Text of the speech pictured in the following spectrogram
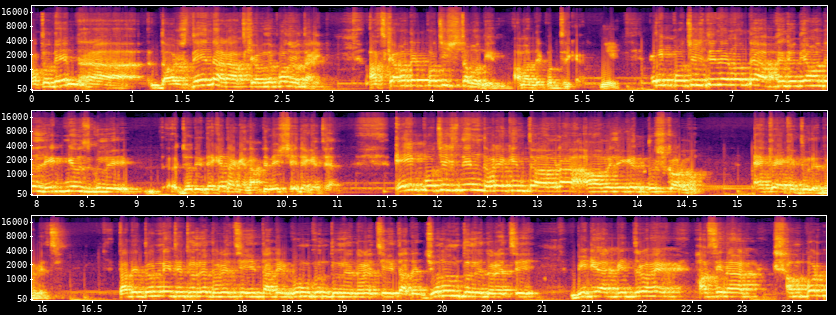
কতদিন? দশ দিন আর আজকে হলো পনেরো তারিখ। আজকে আমাদের পঁচিশতম দিন আমাদের পত্রিকা। এই পঁচিশ দিনের মধ্যে আপনি যদি আমাদের লিড নিউজ গুলি যদি দেখে থাকেন আপনি নিশ্চয়ই দেখেছেন। এই পঁচিশ দিন ধরে কিন্তু আমরা আওয়ামী লীগের দুষ্কর্ম একে একে তুলে ধরেছি। তাদের দুর্নীতি তুলে ধরেছি তাদের গুম খুন তুলে ধরেছি তাদের জুলুম তুলে ধরেছি বিডিআর বিদ্রোহে হাসিনার সম্পর্ক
